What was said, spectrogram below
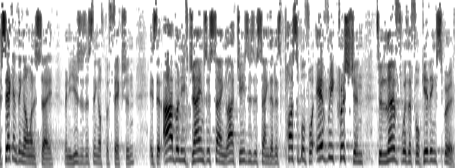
The second thing I want to say when he uses this thing of perfection is that I believe James is saying, like Jesus is saying, that it's possible for every Christian to live with a forgiving spirit.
